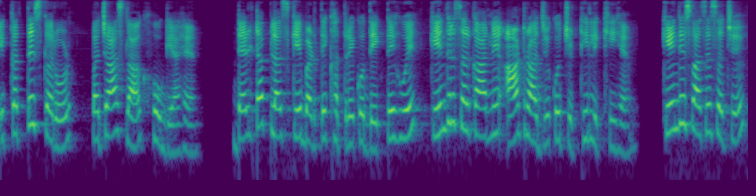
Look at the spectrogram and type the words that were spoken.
31 करोड़ 50 लाख हो गया है। डेल्टा प्लस के बढ़ते खतरे को देखते हुए केंद्र सरकार ने आठ राज्यों को चिट्ठी लिखी है। केंद्रीय स्वास्थ्य सचिव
